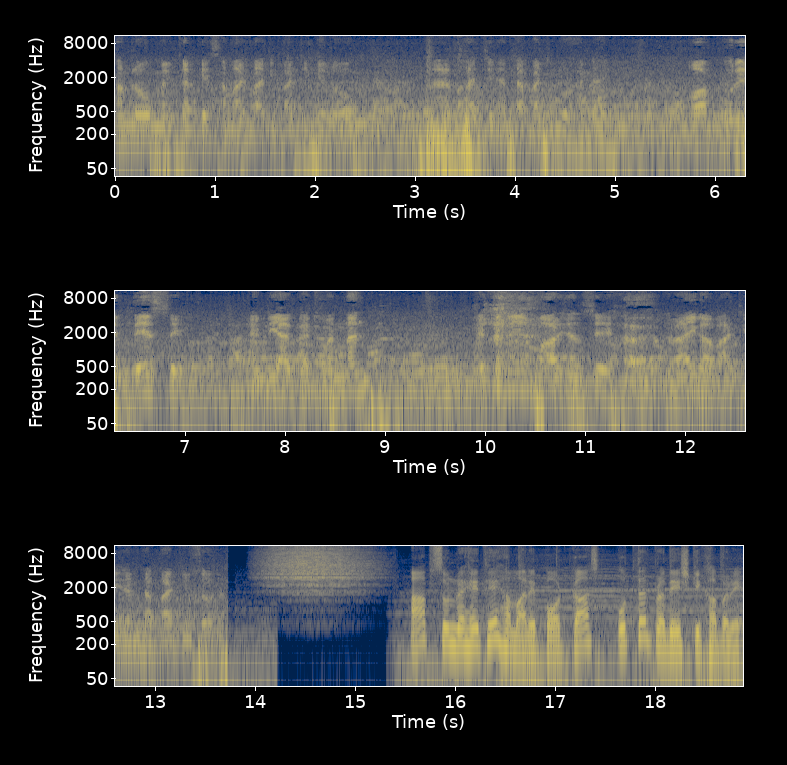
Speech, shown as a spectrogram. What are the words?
हम लोग मिलकर के समाजवादी पार्टी के लोग भारतीय जनता पार्टी को हटाएँगे। और पूरे देश से इंडिया गठबंधन इतने मार्जिन से हराएगा भारतीय जनता पार्टी को। आप सुन रहे थे हमारे पॉडकास्ट उत्तर प्रदेश की खबरें।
